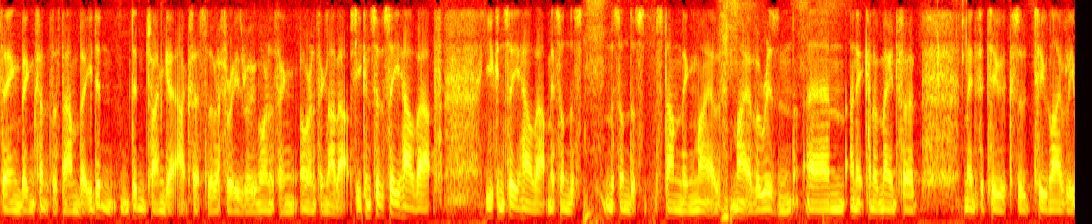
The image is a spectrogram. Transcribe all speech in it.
thing being sent to the stand, but he didn't didn't try and get access to the referee's room or anything or anything like that. So you can sort of see how that you can see how that misunderstanding might have might have arisen, um, and it kind of made for made for two sort of two lively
